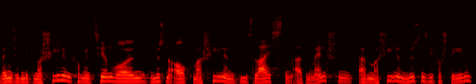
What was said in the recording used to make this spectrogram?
wenn Sie mit Maschinen kommunizieren wollen, müssen auch Maschinen dies leisten. Also Menschen, äh, Maschinen müssen Sie verstehen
